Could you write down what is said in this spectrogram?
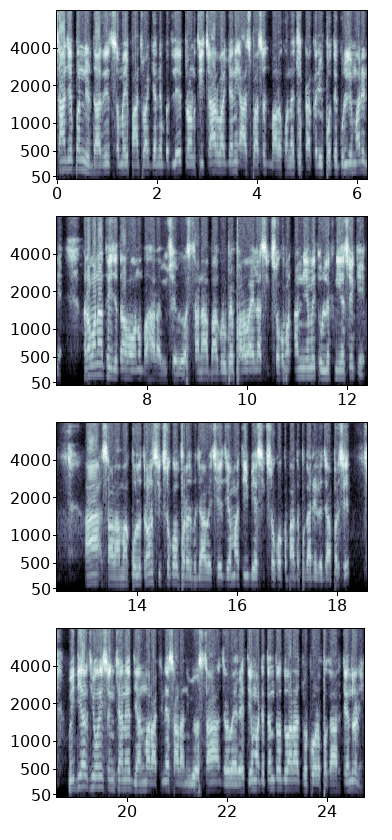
સાંજે પણ નિર્ધારિત સમય પાંચ વાગ્યાને બદલે ત્રણથી ચાર વાગ્યાની આસપાસ જ બાળકોને છૂટા કરી પોતે ગુલ્લી મારીને રવાના થઈ જતા હોવાનું બહાર આવ્યું છે. વ્યવસ્થાના ભાગરૂપે ફાળવાયેલા શિક્ષકો પણ અનિયમિત ઉલ્લેખનીય છે કે આ શાળામાં કુલ ત્રણ શિક્ષકો ફરજ બજાવે છે, જેમાંથી બે શિક્ષકો કપાત પગારે રજા પર છે. વિદ્યાર્થીઓની સંખ્યાને ધ્યાનમાં રાખીને શાળાની વ્યવસ્થા જળવાઈ રહે તે માટે તંત્ર દ્વારા જોટવડ પગાર કેન્દ્રની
